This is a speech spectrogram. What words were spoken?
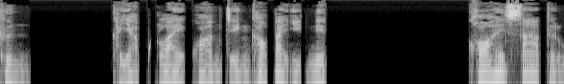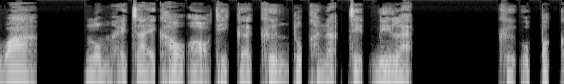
ขึ้น ขยับใกล้ความจริงเข้าไปอีกนิด ขอให้ทราบเถิดว่า ลมหายใจเข้าออกที่เกิดขึ้นทุกขณะจิตนี่แหละ คืออุปก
